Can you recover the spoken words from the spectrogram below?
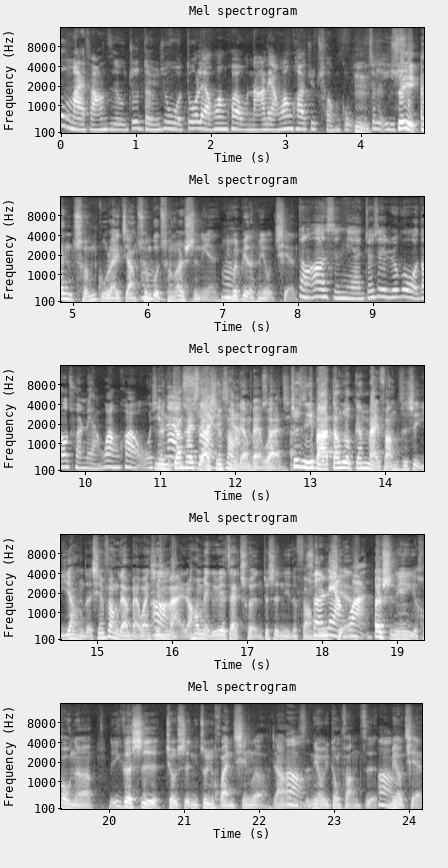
不买房子，我就等于说我多两万块，我拿两万块去存股，嗯，这个意思。所以按存股来讲，存股存二十年，嗯、你会变得很有钱。存二十年，就是如果我都存两万块，我现在你刚开始要先放两百万，就是你把它当做跟买房子是一样的，先放两百万先买，嗯、然后每个月再存，就是你的房子。存两万。二十年以后呢，一个是就是你终于还清了这样子，嗯、你有一栋房子、嗯、没有钱，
